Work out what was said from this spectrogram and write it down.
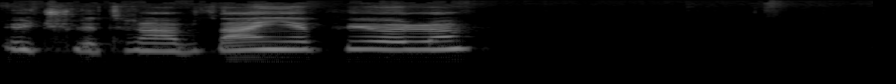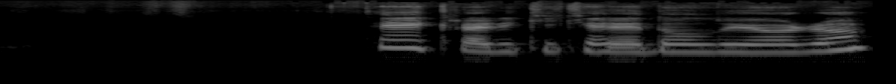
Üçlü trabzan yapıyorum. Tekrar iki kere doluyorum.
